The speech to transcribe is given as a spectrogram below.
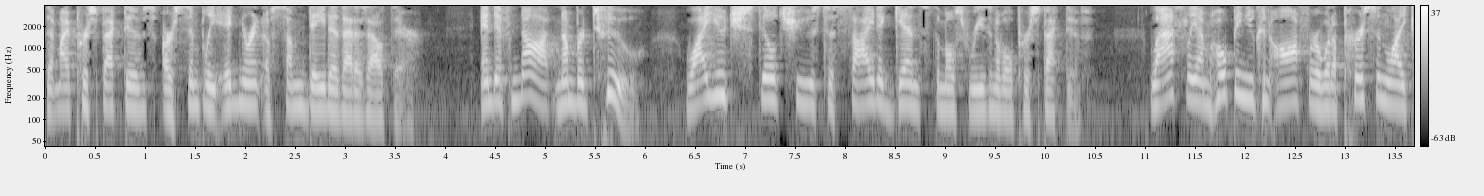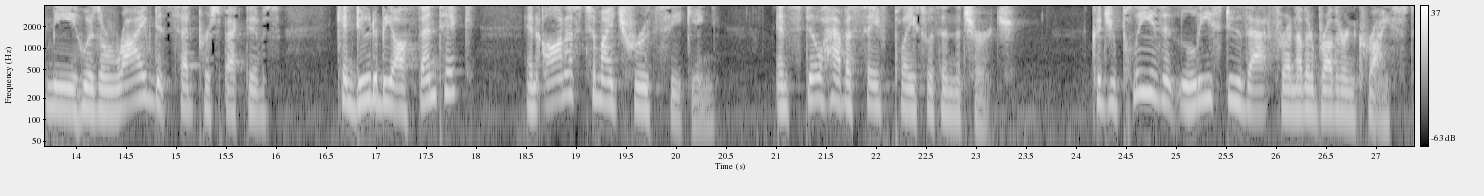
that my perspectives are simply ignorant of some data that is out there. And if not, number two, why you still choose to side against the most reasonable perspective. Lastly, I'm hoping you can offer what a person like me who has arrived at said perspectives can do to be authentic and honest to my truth seeking and still have a safe place within the church. Could you please at least do that for another brother in Christ?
